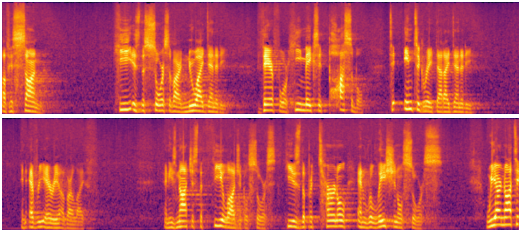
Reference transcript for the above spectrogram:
of His Son. He is the source of our new identity. Therefore, He makes it possible to integrate that identity in every area of our life. And He's not just the theological source, He is the paternal and relational source. We are not to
